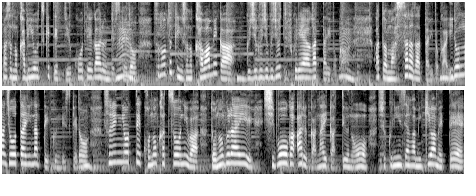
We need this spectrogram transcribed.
まあ、そのカビをつけてっていう工程があるんですけど、うん。その時にその皮目がうん。ぐじゅぐじゅぐじゅって膨れ上がったりとか、あとはまっさらだったりとか、うん。いろんな状態になっていくんですけど、うん。それによってこのカツオにはどのぐらい脂肪があるかないかっていうのを職人さんが見極めて、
